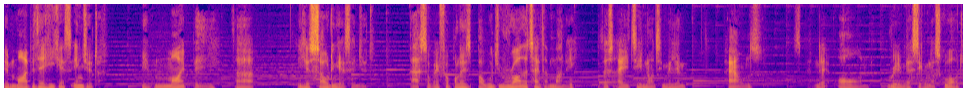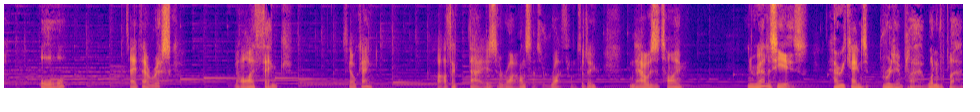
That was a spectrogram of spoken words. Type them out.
It might be that he gets injured. It might be that He gets sold and gets injured. That's the way football is. But would you rather take that money, this 80, 90 million pounds, spend it on reinvesting in the squad, or take that risk? Now, I think Phil Kane. I think that is the right answer. That's the right thing to do. Now is the time. The reality is, Harry Kane is a brilliant player, wonderful player.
